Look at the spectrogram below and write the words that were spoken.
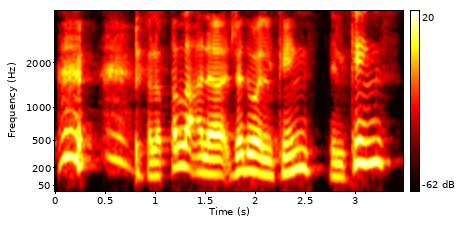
فلو بطلع على جدول الكينجز الكينجز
